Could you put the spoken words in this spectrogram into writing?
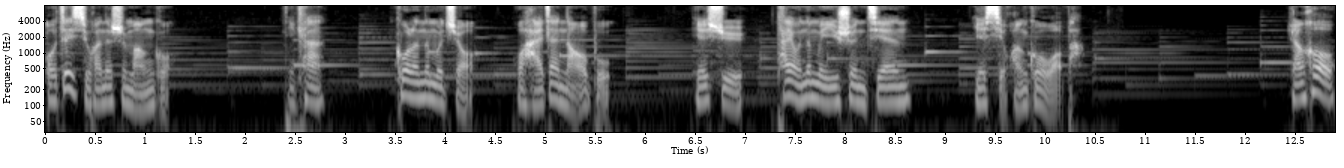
我最喜欢的是芒果。你看，过了那么久，我还在脑补，也许他有那么一瞬间，也喜欢过我吧。然后，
